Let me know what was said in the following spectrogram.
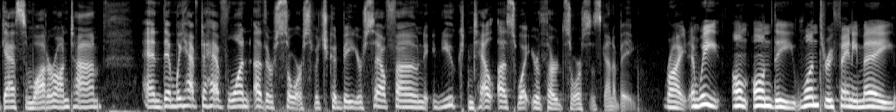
gas, and water on time. And then we have to have one other source, which could be your cell phone. You can tell us what your third source is going to be. Right. And we on on the one through Fannie Mae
